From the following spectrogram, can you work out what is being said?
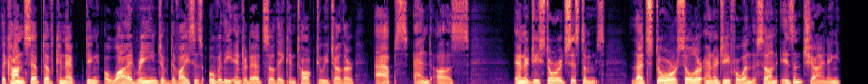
the concept of connecting a wide range of devices over the Internet so they can talk to each other apps, and us, energy storage systems that store solar energy for when the sun isn't shining,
